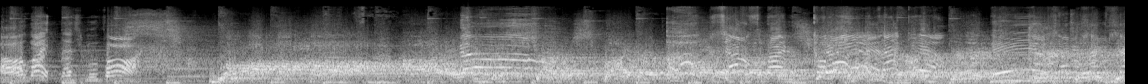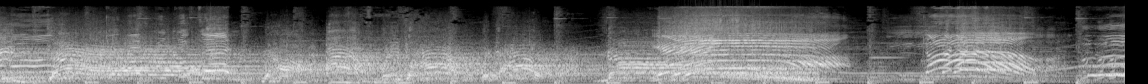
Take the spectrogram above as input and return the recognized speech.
All right, let's move on. Shadow him! Ooh!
